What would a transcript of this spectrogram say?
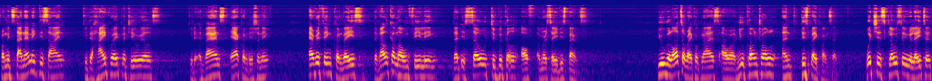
From its dynamic design to the high-grade materials, to the advanced air conditioning, everything conveys the welcome home feeling that is so typical of a Mercedes-Benz. You will also recognize our new control and display concept, which is closely related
